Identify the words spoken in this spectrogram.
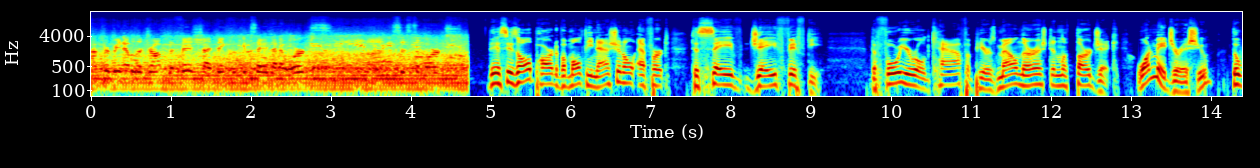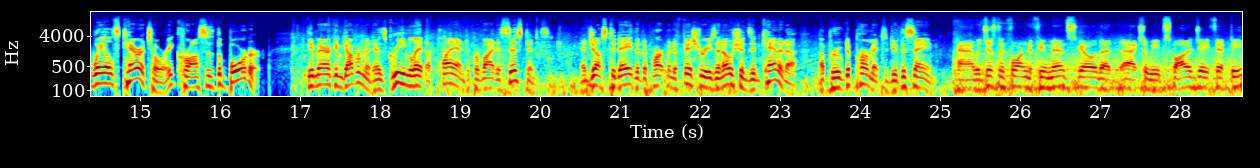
After being able to drop the fish, I think we can say that it works. Uh, the system works. This is all part of a multinational effort to save J50, the four year old calf appears malnourished and lethargic. One major issue the whale's territory crosses the border. The American government has greenlit a plan to provide assistance, and just today, the Department of Fisheries and Oceans in Canada approved a permit to do the same. And I was just informed a few minutes ago that actually we've spotted J50,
